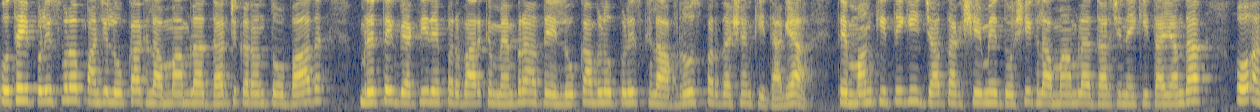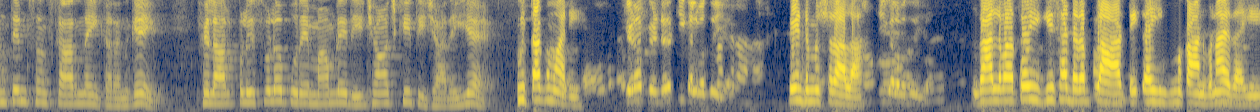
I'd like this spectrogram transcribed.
ਉੱਥੇ ਹੀ ਪੁਲਿਸ ਵੱਲੋਂ ਪੰਜ ਲੋਕਾਂ ਖਿਲਾਫ ਮਾਮਲਾ ਦਰਜ ਕਰਨ ਤੋਂ ਬਾਅਦ ਮ੍ਰਿਤਕ ਵਿਅਕਤੀ ਦੇ ਪਰਿਵਾਰਕ ਮੈਂਬਰਾਂ ਅਤੇ ਲੋਕਾਂ ਵੱਲੋਂ ਪੁਲਿਸ ਖਿਲਾਫ ਰੋਸ ਪ੍ਰਦਰਸ਼ਨ ਕੀਤਾ ਗਿਆ ਤੇ ਮੰਗ ਕੀਤੀ ਕਿ ਜਦ ਤੱਕ ਛੇਵੇਂ ਦੋਸ਼ੀ ਖਿਲਾਫ ਮਾਮਲਾ ਦਰਜ ਨਹੀਂ ਕੀਤਾ ਜਾਂਦਾ ਉਹ ਅੰਤਿਮ ਸੰਸਕਾਰ ਨਹੀਂ ਕਰਨਗੇ। ਫਿਲਹਾਲ ਪੁਲਿਸ ਵੱਲੋਂ ਪੂਰੇ ਮਾਮਲੇ ਦੀ ਜਾਂਚ ਕੀਤੀ ਜਾ ਰਹੀ ਹੈ। ਮਿਤਾ ਕੁਮਾਰੀ। ਕਿਹੜਾ ਪਿੰਡ ਹੈ? ਕੀ ਗੱਲਬਾਤ ਹੋਈ ਆ ਪਿੰਡ ਮਸ਼ਰਾਲਾ। ਕੀ ਗੱਲਬਾਤ ਹੋਈ ਆ ਗੱਲਬਾਤ ਹੋਈ ਕਿ ਸਾਡਾ ਨਾ ਪਲਾਟ ਅਸੀਂ ਮਕਾਨ ਬਣਾਇਆ ਦਾ ਸੀ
